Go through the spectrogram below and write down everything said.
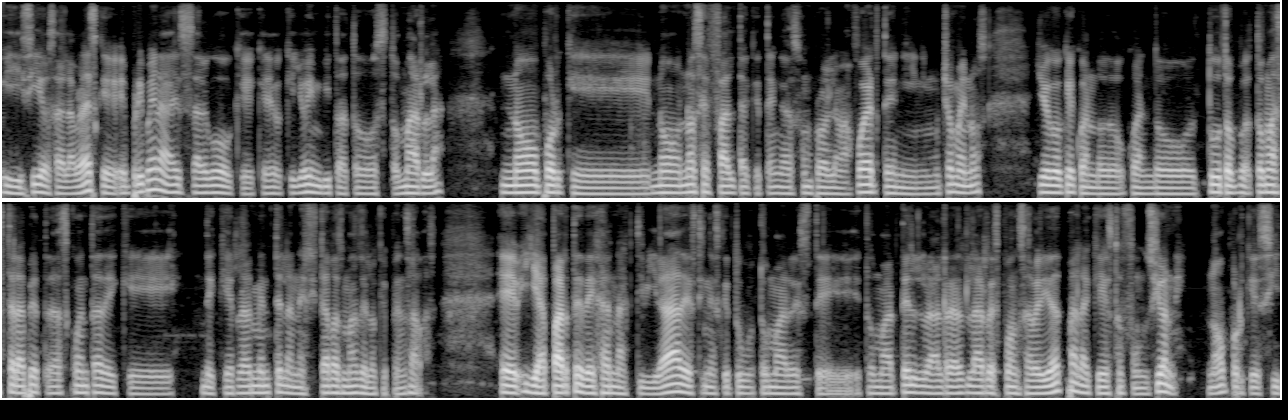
y sí, o sea, la verdad es que en primera es algo que creo que yo invito a todos a tomarla, no porque no, no hace falta que tengas un problema fuerte, ni, ni mucho menos. Yo creo que cuando, cuando tú tomas terapia te das cuenta de que, de que realmente la necesitabas más de lo que pensabas. Eh, y aparte dejan actividades, tienes que tú tomar este, tomarte la, la, responsabilidad para que esto funcione, ¿no? Porque si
